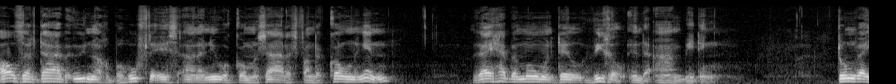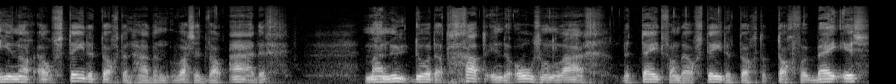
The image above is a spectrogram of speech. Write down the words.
Als er daar bij u nog behoefte is aan een nieuwe commissaris van de Koningin, wij hebben momenteel Wiegel in de aanbieding. Toen wij hier nog elf stedentochten hadden, was het wel aardig. Maar nu, door dat gat in de ozonlaag, de tijd van de elfstedentochten toch voorbij is,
